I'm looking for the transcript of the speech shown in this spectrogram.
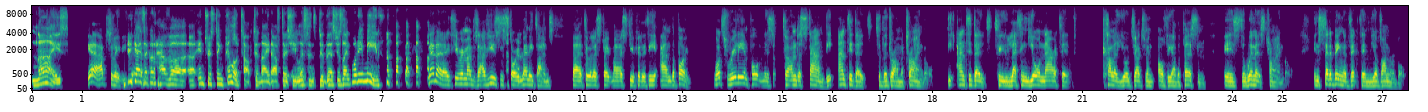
Nice. Yeah, absolutely. You guys are going to have a, interesting pillow talk tonight after she listens to this. She's like, "What do you mean?" no, no, no. She remembers that. I've used this story many times uh, to illustrate my stupidity and the point what's really important is to understand the antidote to the drama triangle, the antidote to letting your narrative color your judgment of the other person is the winner's triangle. Instead of being a victim, you're vulnerable.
